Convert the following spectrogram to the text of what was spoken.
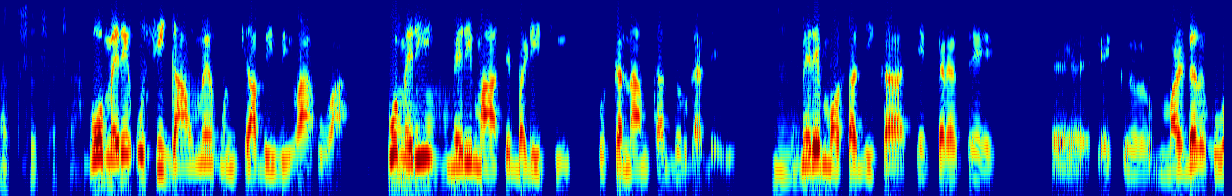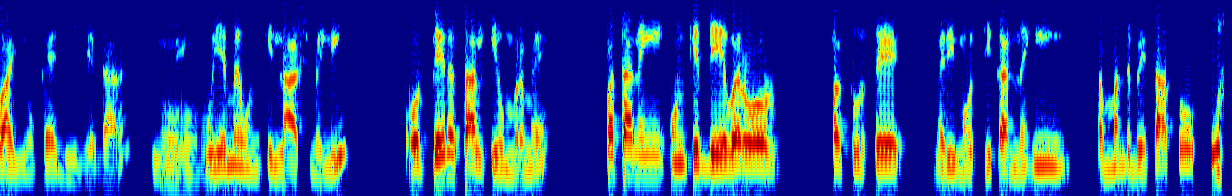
अच्छा अच्छा अच्छा। वो मेरे उसी गाँव में उनका भी विवाह हुआ। वो मेरी। मेरी माँ से बड़ी थी उसका नाम था दुर्गा देवी। हम्म, मेरे मौसा जी का एक तरह से एक मर्डर हुआ यूँ कह दीजिएगा कि कुएँ में उनकी लाश मिली और तेरह साल की उम्र में पता नहीं उनके देवर और ससुर से मेरी मौसी का नहीं संबंध बेटा तो उस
